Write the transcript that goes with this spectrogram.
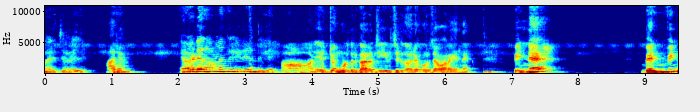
മരിച്ചു ആര്? ആ ഏറ്റവും കൂടുതൽ കാലം ജീവിച്ചിരുന്നവരെ കുറിച്ചാണ് പറയുന്നത് പിന്നെ ബെൻവിൻ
